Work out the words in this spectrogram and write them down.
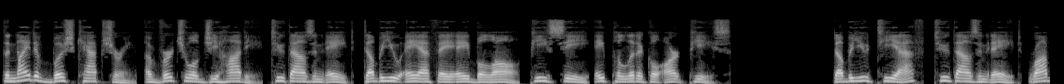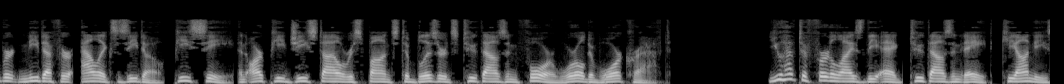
The Night of Bush Capturing, a Virtual Jihadi 2008, WAFAA Bilal, PC a political art piece. WTF, 2008, Robert Niedeffer, Alex Zito, PC an RPG-style response to Blizzard's 2004 World of Warcraft. You Have to Fertilize the Egg 2008, Kianis,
